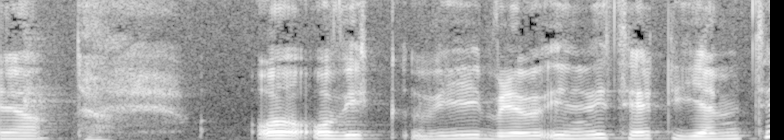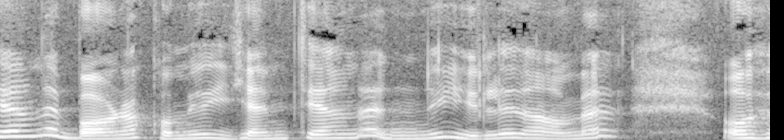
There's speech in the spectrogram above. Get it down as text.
ja. Og, og vi, vi, ble jo invitert hjem til henne. Barna kom jo hjem til henne. En nydelig dame. Og,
